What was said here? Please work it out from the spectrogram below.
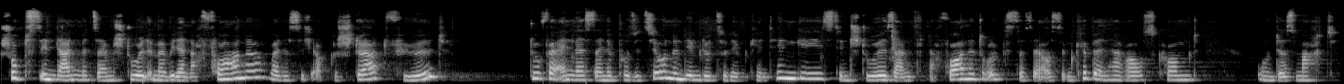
schubst ihn dann mit seinem Stuhl immer wieder nach vorne, weil es sich auch gestört fühlt. Du veränderst deine Position, indem du zu dem Kind hingehst, den Stuhl sanft nach vorne drückst, dass er aus dem Kippeln herauskommt. Und das macht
